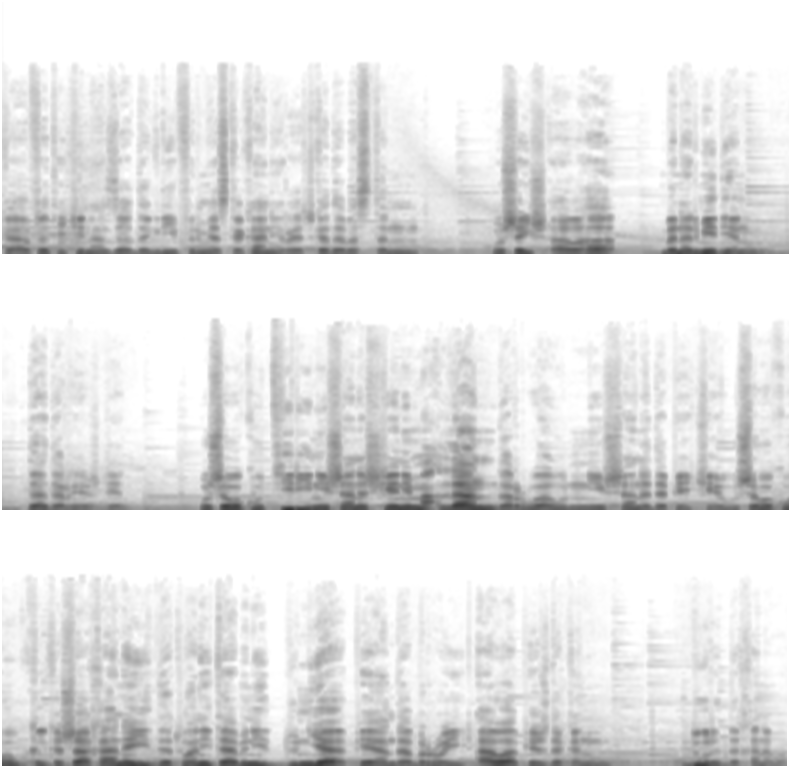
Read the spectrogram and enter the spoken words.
کە ئافرەتێکی نازار دەگری فرمێسکەکانی ڕێچکە دەبەستن وشەیش ئاوەها بە نەرمی دێن و دادەڕێژرێن. وشە وەکوو تیری نیشانە شێنی مەعلان دەڕوا و نیشانە دەپێکێ، وشە وەکوو ئەو کلکە شاخانەی دەتوانی تا بنی دونیا پێیاندا بڕۆی ئاوا پێش دەکەن و دوورت دەخەنەوە.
